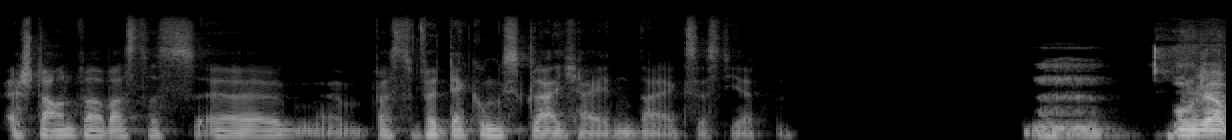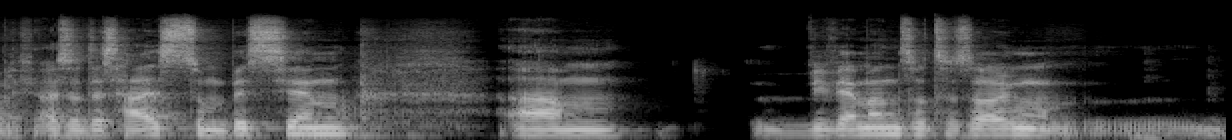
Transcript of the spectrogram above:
erstaunt war, was das, äh, was für Deckungsgleichheiten da existierten. Mhm. Unglaublich. Also das heißt so ein bisschen, ähm, wie wenn man sozusagen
